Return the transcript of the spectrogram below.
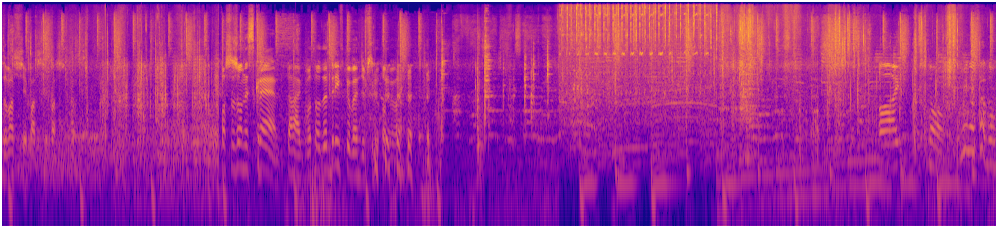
Zobaczcie, patrzcie, patrzcie, patrzcie. Poszerzony skręt, tak, bo to do driftu będzie przygotowywać. Oj, Minuta do...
